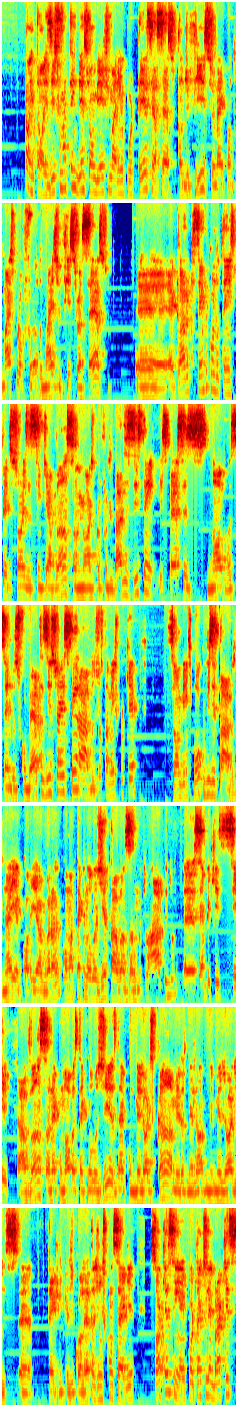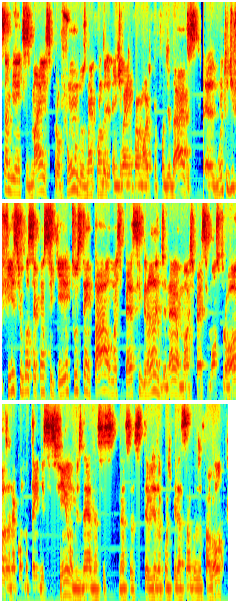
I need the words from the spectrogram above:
então, existe uma tendência ao ambiente marinho por ter esse acesso tão difícil, né? E quanto mais profundo, mais difícil o acesso. É, é, claro que sempre quando tem expedições assim que avançam em maiores profundidades, existem espécies novas sendo descobertas e isso é esperado, justamente porque são ambientes pouco visitados, né? E, e agora, como a tecnologia está avançando muito rápido, é, sempre que se avança, né, com novas tecnologias, né, com melhores câmeras, melhor, melhores é, técnicas de coleta, a gente consegue. Só que assim, é importante lembrar que esses ambientes mais profundos, né, quando a gente vai para maiores profundidades, é muito difícil você conseguir sustentar uma espécie grande, né, uma espécie monstruosa, né, como tem nesses filmes, né, nessas, nessas teorias da conspiração que você falou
